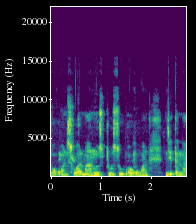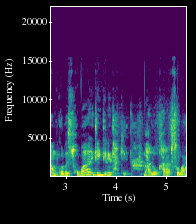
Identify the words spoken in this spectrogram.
ভগবান, সবার মানুষ পশু ভগবান। যে তার নাম করবে, সবার সবারই তিনি থাকে। ভালো, খারাপ, সবার।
